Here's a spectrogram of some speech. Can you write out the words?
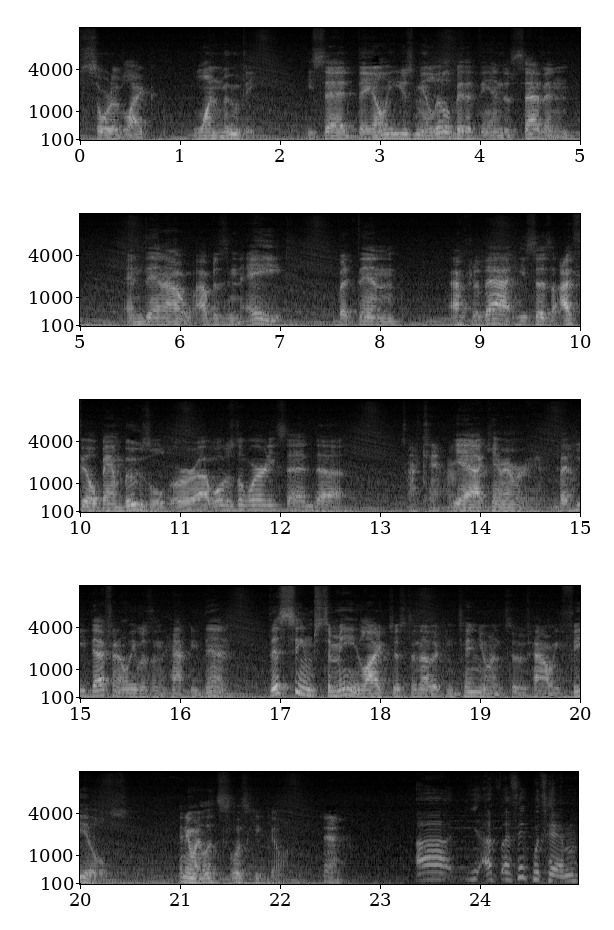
sort of like one movie. He said they only used me a little bit at the end of seven, and then I, I was in eight, but then after that he says I feel bamboozled, or uh, what was the word he said? Uh, I can't remember. yeah, I can't remember. But he definitely was unhappy then. This seems to me like just another continuance of how he feels. Anyway, let's let's keep going. Yeah. Uh, yeah, I, I think with him,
